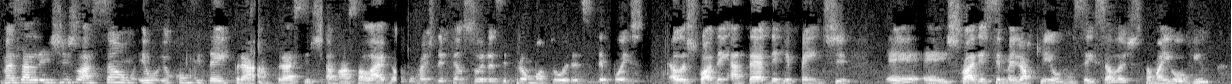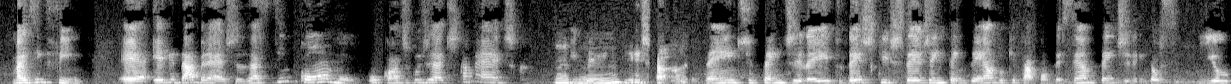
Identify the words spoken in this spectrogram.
Mas a legislação, eu, eu convidei para assistir a nossa live algumas defensoras e promotoras. Depois elas podem até, de repente, é, é, esclarecer melhor que eu. Não sei se elas estão aí ouvindo. Mas, enfim, é, ele dá brechas, assim como o Código de Ética Médica. Uhum. diz que adolescente tem direito, desde que esteja entendendo o que está acontecendo, tem direito ao sigilo,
